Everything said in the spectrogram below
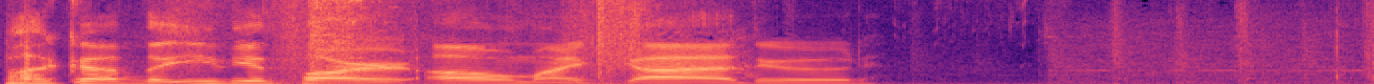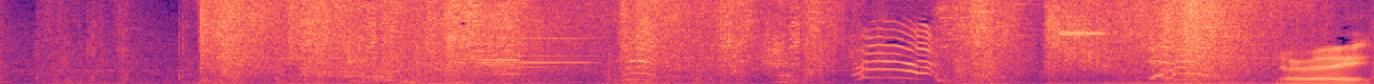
fuck up the easiest part? Oh my god, dude. Alright.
